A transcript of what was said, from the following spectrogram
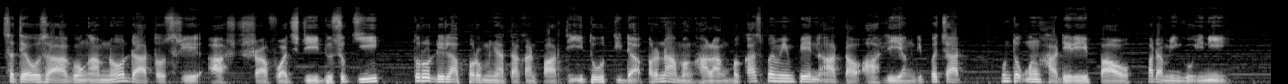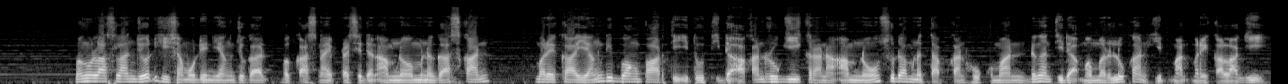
Setiausaha Agung AMNO Dato Sri Ashraf Wajdi Dusuki turut dilapor menyatakan parti itu tidak pernah menghalang bekas pemimpin atau ahli yang dipecat untuk menghadiri PAU pada minggu ini. Mengulas lanjut, Hishamuddin yang juga bekas naib Presiden AMNO menegaskan mereka yang dibuang parti itu tidak akan rugi kerana AMNO sudah menetapkan hukuman dengan tidak memerlukan khidmat mereka lagi.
